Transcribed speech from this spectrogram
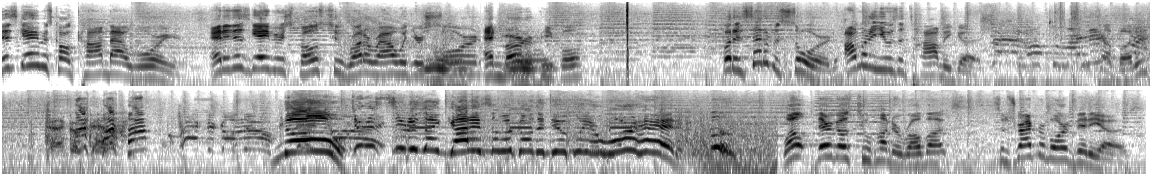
This game is called Combat Warriors. And in this game, you're supposed to run around with your sword and murder people. But instead of a sword, I'm going to use a Tommy gun. What's up, buddy? Tango down. No! Dude, as soon as I got it, someone called the nuclear warhead. well, there goes 200 Robux. Subscribe for more videos.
